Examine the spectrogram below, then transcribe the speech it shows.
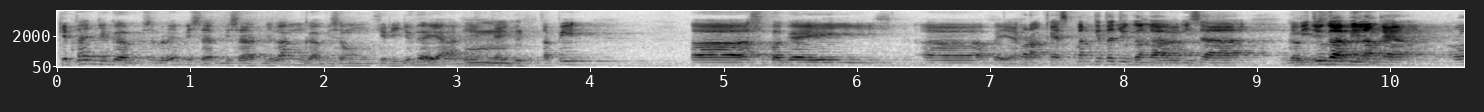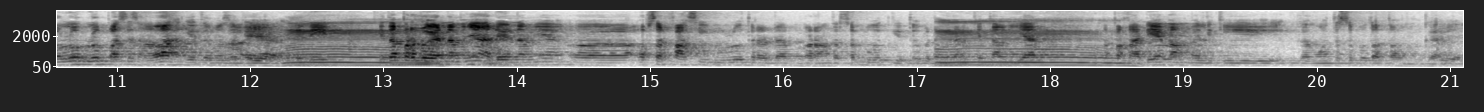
kita juga sebenarnya bisa bisa bilang nggak bisa memungkiri juga ya ada yang Hmm. kayak gitu tapi eh, sebagai eh, apa ya orang casement kita juga nggak bisa Nggak ini bisa. juga bilang kayak lo lo, lo pasti salah gitu maksudnya kayak iya. jadi Hmm. kita perlu yang namanya ada yang namanya observasi dulu terhadap orang tersebut gitu benar-benar kita lihat Hmm. apakah dia emang memiliki gangguan tersebut atau enggak Iya,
